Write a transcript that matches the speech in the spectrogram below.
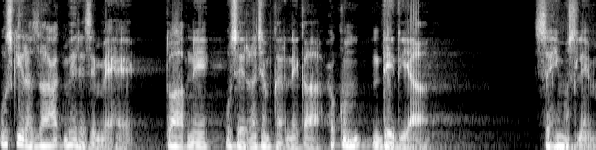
اس کی رضاعت میرے ذمے ہے۔ تو آپ نے اسے رجم کرنے کا حکم دے دیا۔ صحیح مسلم،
